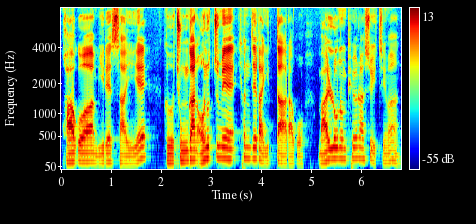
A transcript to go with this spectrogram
과거와 미래 사이에 그 중간 어느쯤에 현재가 있다라고 말로는 표현할 수 있지만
